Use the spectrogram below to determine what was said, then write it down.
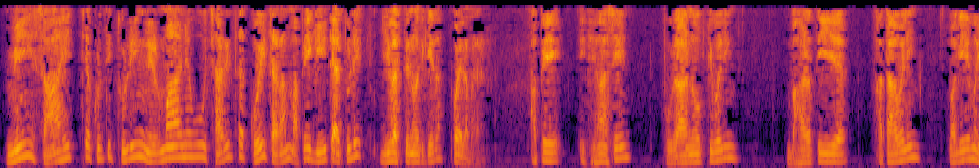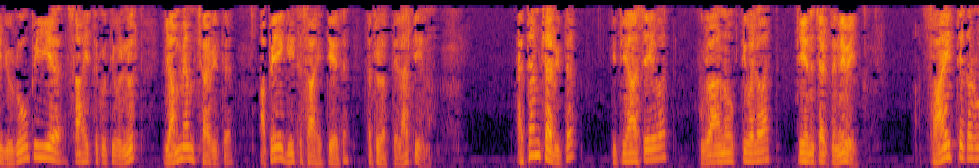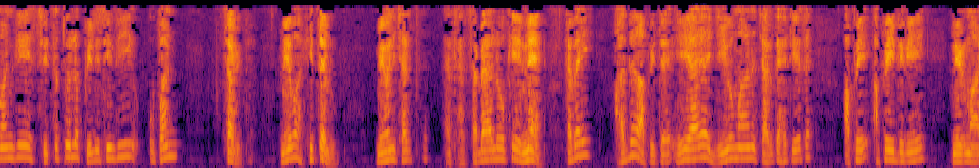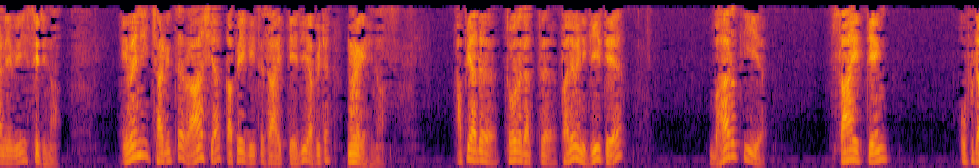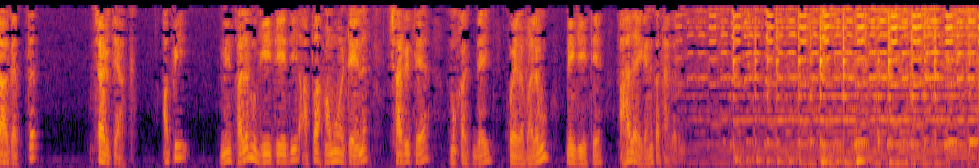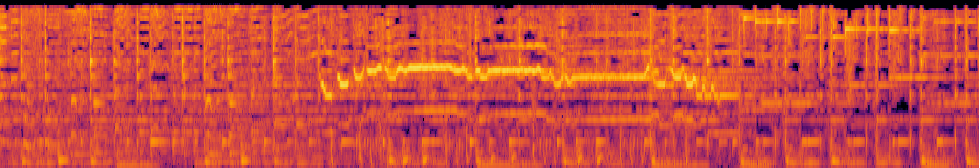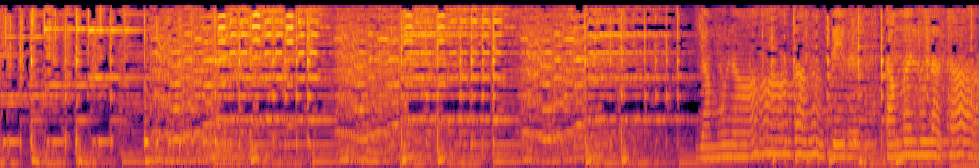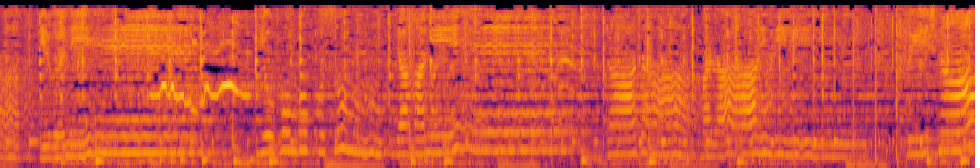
මේ සාහිත්‍ය කෘති තුලින් නිර්මාණය වූ චරිත කොයිතරම් අපේ ගීත ඇතුලේ ජීවත් වෙනවද කියලා හොයලා බලන්න. අපේ ඉතිහාසයෙන් පුරාණෝක්ති වලින් ಭಾರತೀಯ කතා වලින් වගේම යුරෝපීය සාහිත්‍ය කෘති වලිනුත් යම් යම් චරිත අපේ ගීත සාහිත්‍යයට ඇතුළත් වෙලා තියෙනවා. ඇතම් චරිත ඉතිහාසයේවත් පුරාණෝක්ති වලවත් තියෙන චරිත නෙවෙයි. සාහිත්‍යකරුවන්ගේ සිත තුළ පිළිසිඳී උපන් චරිත. මේවා හිතලු. මෙවැනි චරිත සැබෑ ලෝකේ නෑ. හැබැයි අද අපිට ඒ අය ජීවමාන චරිත හැටියට අපේ අපේ ඉදිරියේ නිර්මාණය වී සිටිනවා. එවැනි චරිත රාශියක් අපේ ගීත සාහිත්‍යයේදී අපිට මුණ ගැහෙනවා. අපි අද තෝරගත්ත පළවෙනි ගීතය ಭಾರತೀಯ සාහිත්‍යයෙන් උපුටාගත්ත චරිතයක්. අපි මේ පළමු ගීතයේදී අප හමුවට එන චරිතය මොකක්දයි හොයලා බලමු. මේ ගීතය අහලා ඒ ගැන කතා කරමු. කමලු ලතා එවනේ යොහොඹු කුසුම් යහනේ. රාධා බලායිවි කෘෂ්ණා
